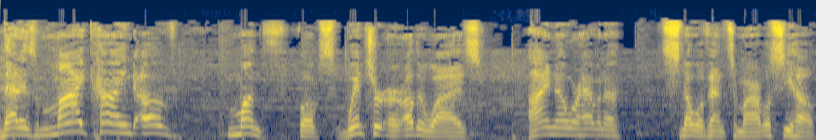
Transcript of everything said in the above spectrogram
That is my kind of month, folks, winter or otherwise. I know we're having a snow event tomorrow. We'll see how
